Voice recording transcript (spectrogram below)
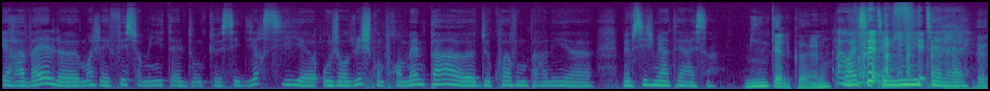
Et Ravel, euh, moi, je l'avais fait sur Minitel, donc euh, c'est dire si euh, aujourd'hui, je comprends même pas euh, de quoi vous me parlez, euh, même si je m'y intéresse. Minitel quand même. hein. Ah ouais, c'était Minitel, ouais.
